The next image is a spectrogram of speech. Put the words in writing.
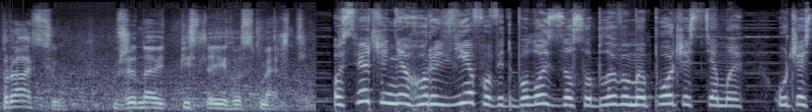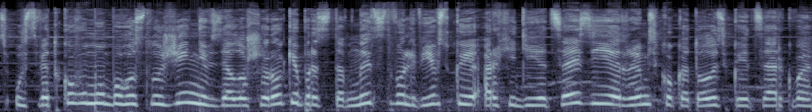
працю вже навіть після його смерті. Освячення горельєфу відбулось з особливими почестями. Участь у святковому богослужінні взяло широке представництво Львівської архідієцезії Римсько-католицької церкви.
